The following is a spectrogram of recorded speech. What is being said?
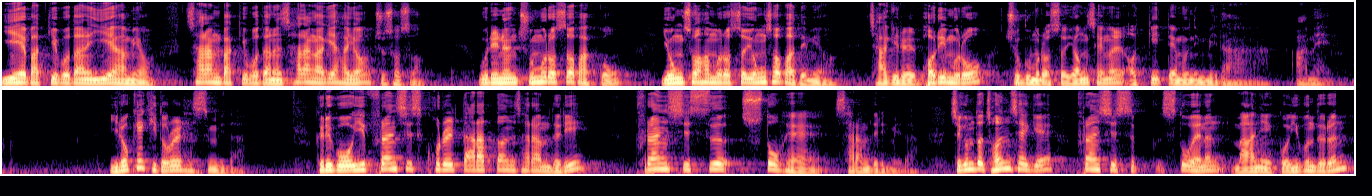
이해받기보다는 이해하며, 사랑받기보다는 사랑하게 하여 주소서. 우리는 줌으로써 받고, 용서함으로써 용서받으며, 자기를 버림으로 죽음으로써 영생을 얻기 때문입니다. 아멘. 이렇게 기도를 했습니다. 그리고 이 프란시스코를 따랐던 사람들이 프란시스 수도회 사람들입니다. 지금도 전 세계 프란시스 수도회는 많이 있고 이분들은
